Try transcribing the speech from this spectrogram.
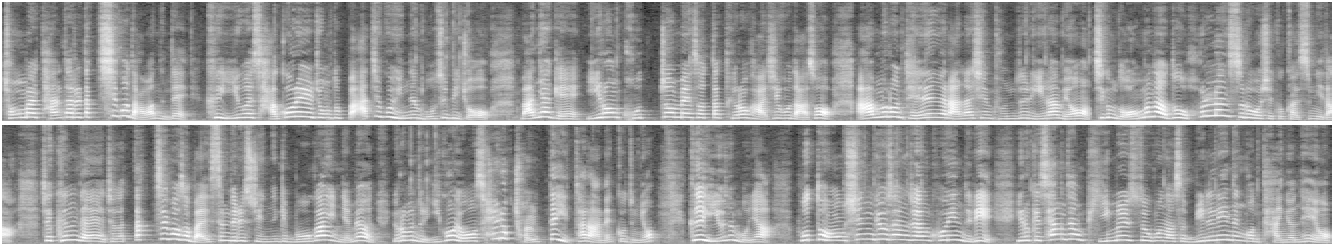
정말 단타를 딱 치고 나왔는데 그 이후에 4거래일 정도 빠지고 있는 모습이죠. 만약에 이런 고점에서 딱 들어가시고 나서 아무런 대응을 안 하신 분들이라면 지금 너무나도 혼란스러우실 것 같습니다. 자, 근데 제가 딱 집어서 말씀드릴 수 있는 게 뭐가 있냐면 여러분들 이거 요 세력 절대 이탈 안 했거든요. 그 이유는 뭐냐? 보통 신규 상장 코인들이 이렇게 상장 빔을 쏘고 나서 밀리는 건 당연해요.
